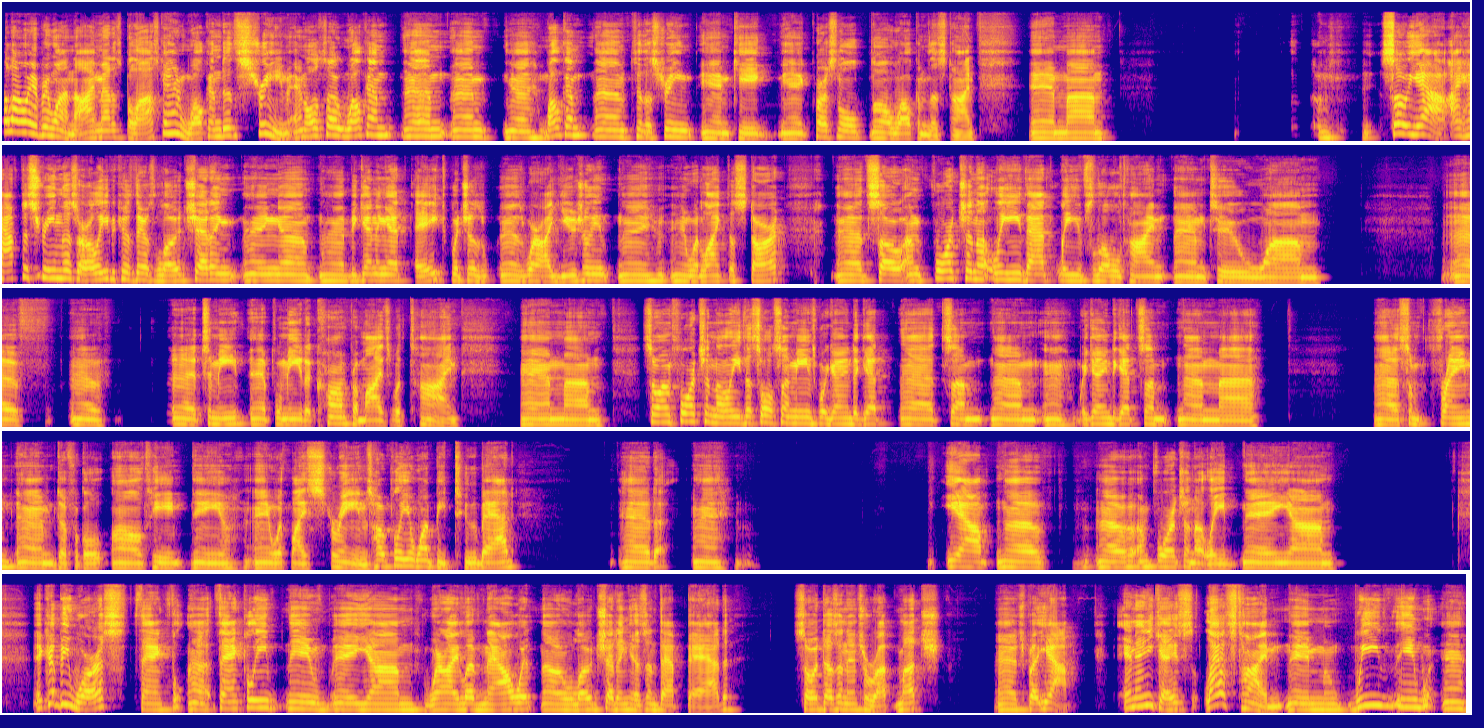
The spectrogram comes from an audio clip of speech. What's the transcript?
Hello, everyone. I'm Metis Balaska, and welcome to the stream. And also, welcome, um, um, uh, welcome um, to the stream, um, Key. Uh, personal uh, welcome this time. Um, um, so yeah, I have to stream this early because there's load shedding uh, uh, beginning at eight, which is, is where I usually uh, would like to start. Uh, so unfortunately, that leaves little time um, to um, uh, uh, uh, to me uh, for me to compromise with time. And um, so unfortunately, this also means we're going to get uh, some um, we're going to get some um, some frame um, difficulty with my streams. Hopefully, it won't be too bad. And yeah, unfortunately, a um, it could be worse. Thankful, uh, thankfully, um, where I live now with no load shedding isn't that bad, so it doesn't interrupt much. Uh, but yeah, in any case, last time um, we uh,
